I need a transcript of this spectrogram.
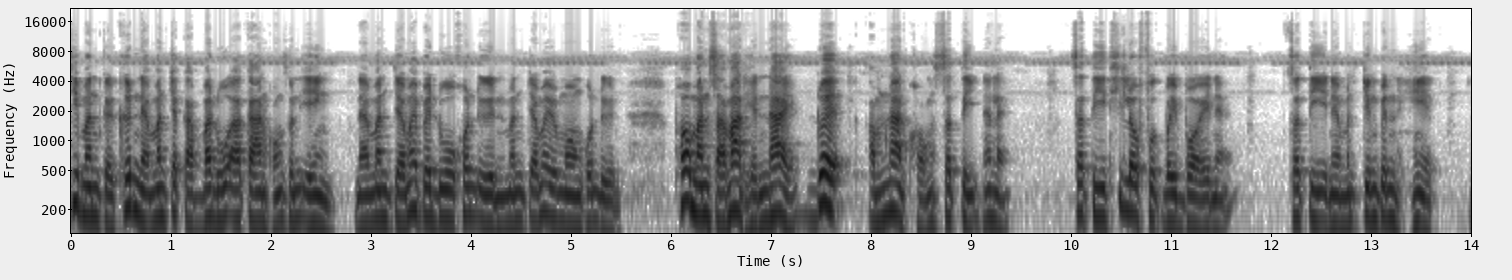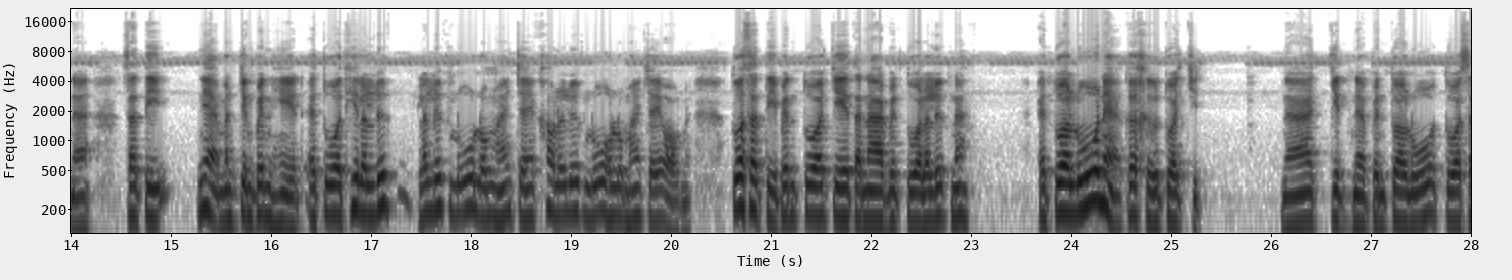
ที่มันเกิดขึ้นเนี่ยมันจะกลับมาดูอาการของตนเองนะมันจะไม่ไปดูคนอื่น มันจะไม่ไปมองคนอื่น เพราะมันสามารถเห็นได้ด้วยอำนาจของสตินั่นแหละ สติที่เราฝึกบ่อยๆเนี่ยสติเนี่ยมันจึงเป็นเหตุนะสติเนี่ยมันจึงเป็นเหตุไอตัวที่ระลึก ระลึกรู้ลมหายใจเข้าระลึกรู้ลมหายใจออกเนี่ยตัวสติเป็นตัวเจตนาเป็นตัวระลึกนะไอตัวรู้เนี่ยก็คือตัวจิตนะจิตเนี่ยเป็นตัวรู้ตัวส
